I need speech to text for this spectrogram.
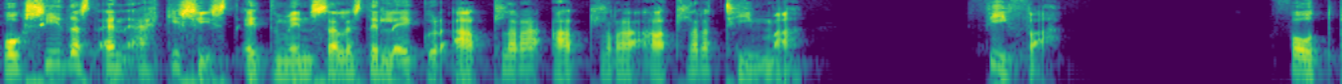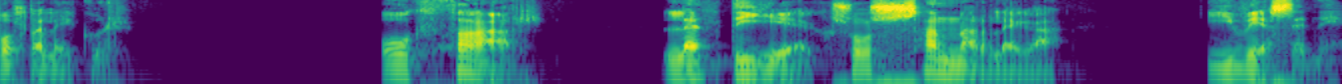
Og síðast en ekki síst, einn vinsælasti leikur allara, allara, allara tíma, FIFA, fótboltaleikur. Og þar lendi ég svo sannarlega í vesenni.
